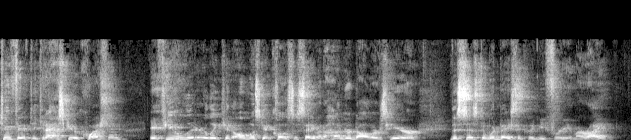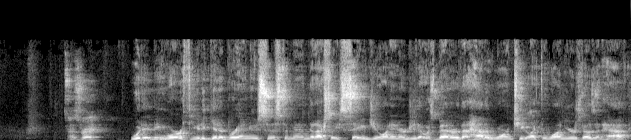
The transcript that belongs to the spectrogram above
250. Can I ask you a question? If you literally could almost get close to saving $100 here, the system would basically be free. Am I right? That's right. Would it be worth you to get a brand new system in that actually saved you on energy that was better, that had a warranty like the one yours doesn't have,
